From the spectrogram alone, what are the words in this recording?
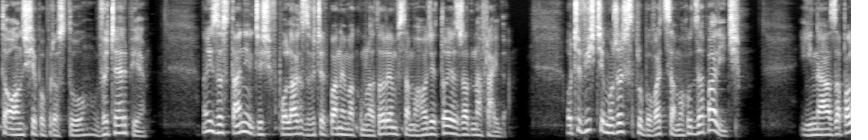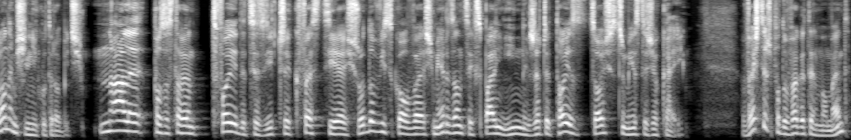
to on się po prostu wyczerpie. No i zostanie gdzieś w polach z wyczerpanym akumulatorem w samochodzie, to jest żadna frajda. Oczywiście możesz spróbować samochód zapalić i na zapalonym silniku to robić. No ale pozostawiam Twojej decyzji, czy kwestie środowiskowe, śmierdzących spalin i innych rzeczy to jest coś, z czym jesteś ok. Weź też pod uwagę ten moment,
